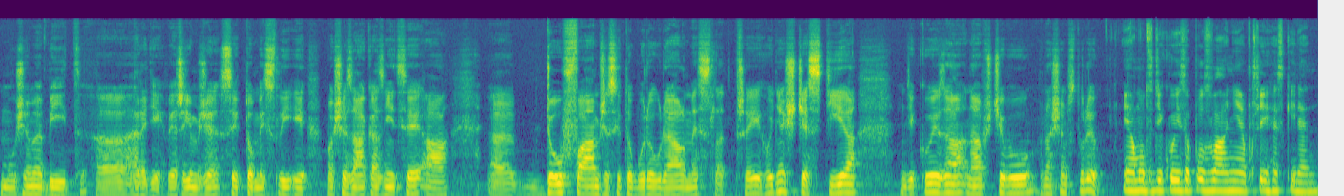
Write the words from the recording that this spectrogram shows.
můžeme být uh, hrdí. Věřím, že si to myslí i vaše zákazníci a uh, doufám, že si to budou dál myslet. Přeji hodně štěstí a děkuji za návštěvu v našem studiu. Já moc děkuji za pozvání a přeji hezký den.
